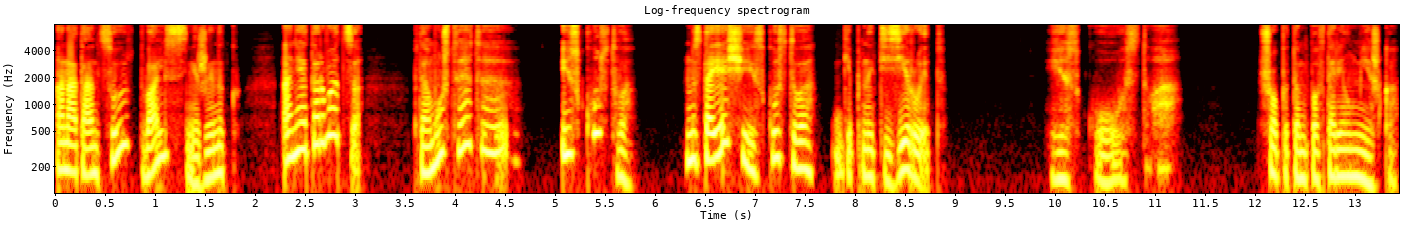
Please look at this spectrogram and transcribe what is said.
Она танцует вальс снежинок. А не оторваться, потому что это искусство. Настоящее искусство гипнотизирует. «Искусство», — шепотом повторил Мишка.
